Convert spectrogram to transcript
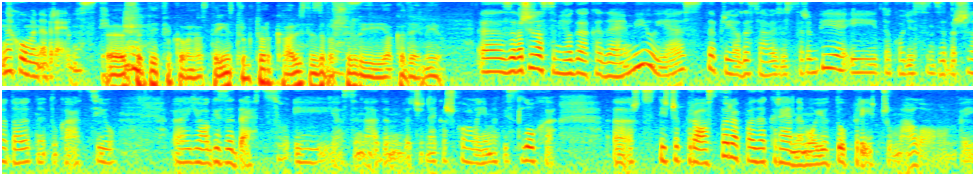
na humane vrednosti. E, sertifikovana ste instruktorka, ali ste završili i akademiju. E, završila sam Yoga akademiju, jeste, pri Yoga Savezu Srbije i takođe sam završila dodatnu edukaciju e, joge za decu i ja se nadam da će neka škola imati sluha e, što se tiče prostora pa da krenemo i u tu priču malo, ovaj,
